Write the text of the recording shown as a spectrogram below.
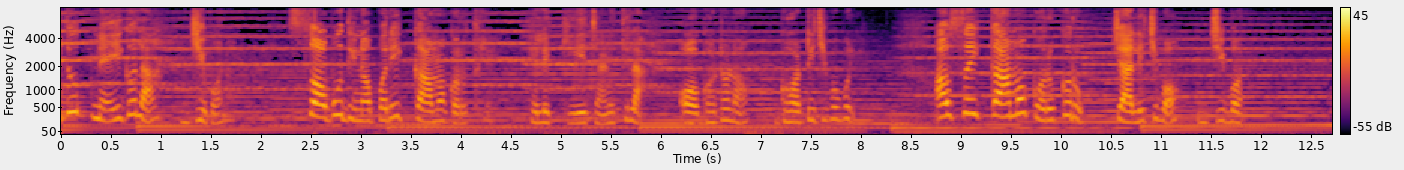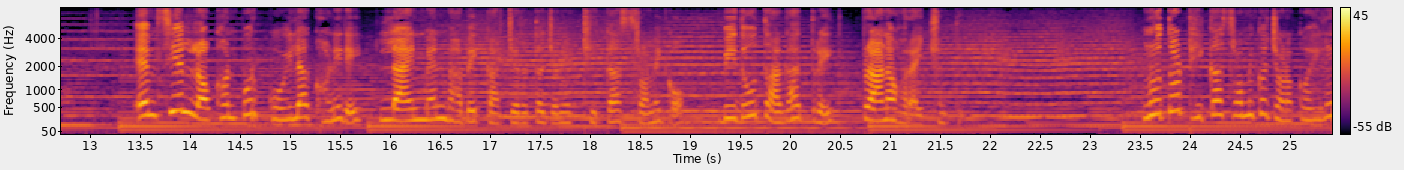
ବିଦ୍ୟୁତ ନେଇଗଲା ଜୀବନ ସବୁଦିନ ପରି କାମ କରୁଥିଲେ। ହେଲେ କିଏ ଜାଣିଥିଲା ଅଘଟଣ ଘଟିଯିବ ବୋଲି? ଆଉ ସେଇ କାମ କରୁ କରୁ ଚାଲିଯିବ ଜୀବନ। ଏମ୍ସିଏଲ୍ ଲଖନପୁର କୋଇଲା ଖଣିରେ ଲାଇନମ୍ୟାନ୍ ଭାବେ କାର୍ଯ୍ୟରତ ଜଣେ ଠିକା ଶ୍ରମିକ ବିଦ୍ୟୁତ ଆଘାତରେ ପ୍ରାଣ ହରାଇଛନ୍ତି। ମୃତ ଠିକା ଶ୍ରମିକ ଜଣକ ହେଲେ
